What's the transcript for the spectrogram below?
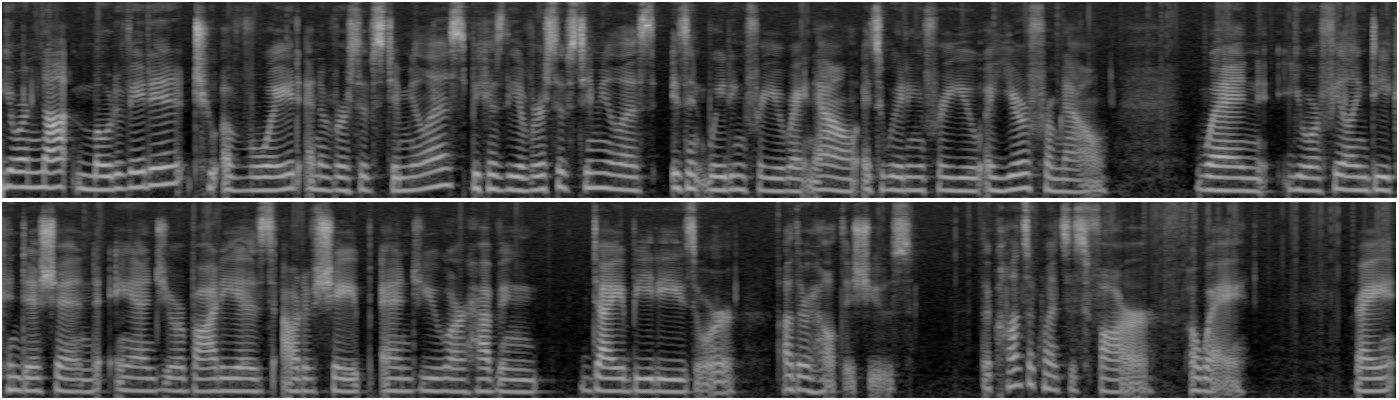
you're not motivated to avoid an aversive stimulus because the aversive stimulus isn't waiting for you right now. It's waiting for you a year from now when you're feeling deconditioned and your body is out of shape and you are having diabetes or other health issues. The consequence is far away, right?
